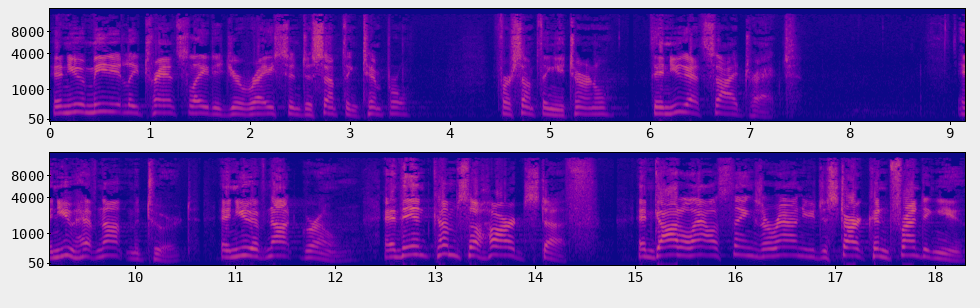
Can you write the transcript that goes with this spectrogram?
and you immediately translated your race into something temporal for something eternal, then you got sidetracked. And you have not matured. And you have not grown. And then comes the hard stuff. And God allows things around you to start confronting you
